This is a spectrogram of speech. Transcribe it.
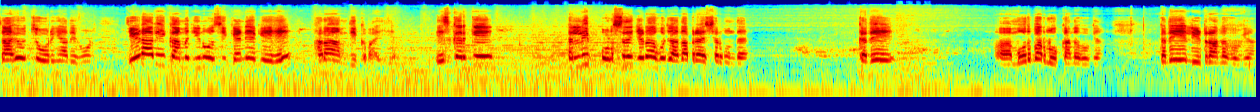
ਚਾਹੇ ਉਹ ਚੋਰੀਆਂ ਦੇ ਹੋਣ, ਜਿਹੜਾ ਵੀ ਕੰਮ ਜਿਹਨੂੰ ਅਸੀਂ ਕਹਿੰਦੇ ਆ ਕਿ ਇਹ ਹਰਾਮ ਦੀ ਕਮਾਈ ਹੈ। ਇਸ ਕਰਕੇ ਇਕੱਲੀ ਪੁਲਿਸ ਦੇ ਜਿਹੜਾ ਉਹ ਜ਼ਿਆਦਾ ਪ੍ਰੈਸ਼ਰ ਹੁੰਦਾ ਕਦੇ, ਅਹ ਮੋਦਬਰ ਲੋਕਾਂ ਦਾ ਹੋ ਗਿਆ, ਕਦੇ ਲੀਡਰਾਂ ਦਾ ਹੋ ਗਿਆ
